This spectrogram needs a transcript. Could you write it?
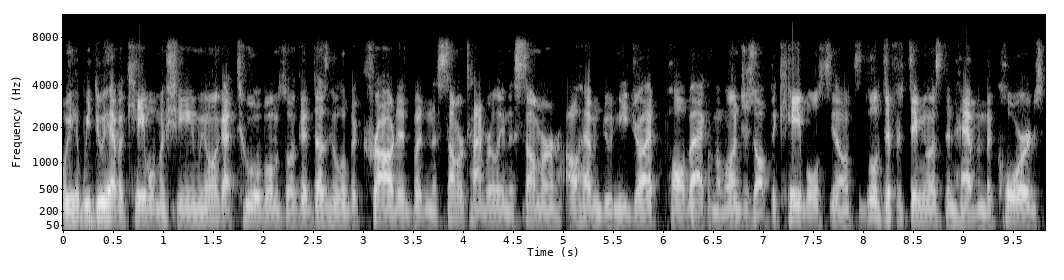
we, we do have a cable machine. We only got two of them, so it does get a little bit crowded. But in the summertime, early in the summer, I'll have them do knee drive, pull back, and the lunges off the cables. You know, it's a little different stimulus than having the cords.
